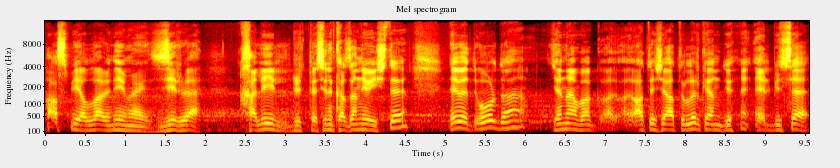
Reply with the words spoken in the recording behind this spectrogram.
Hasbiyallah ve nimel zirve. Halil rütbesini kazanıyor işte. Evet orada Cenab-ı Hak ateşe atılırken diyor elbise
